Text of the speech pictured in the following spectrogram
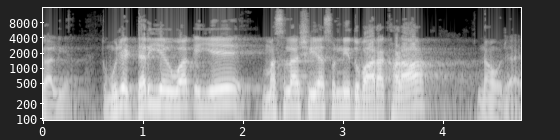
گالیاں۔ تو مجھے ڈر یہ ہوا کہ یہ مسئلہ شیعہ سنی دوبارہ کھڑا نہ ہو جائے۔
